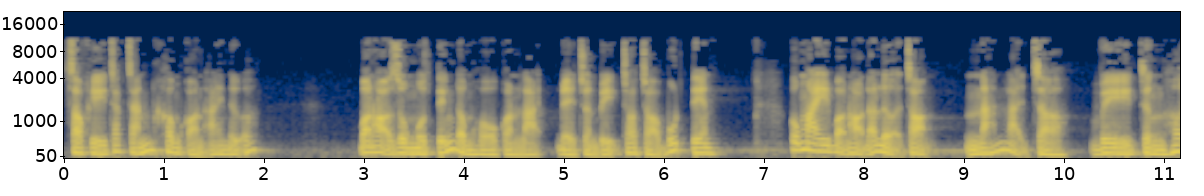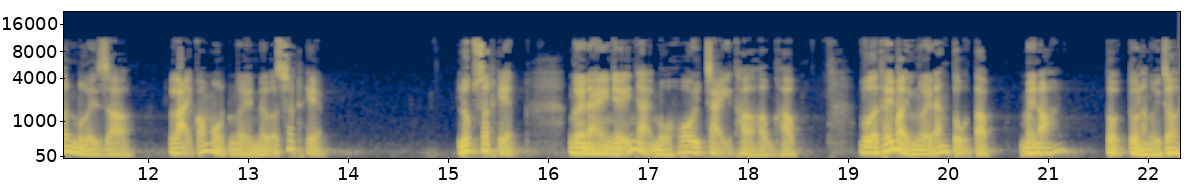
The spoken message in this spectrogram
Sau khi chắc chắn không còn ai nữa, Bọn họ dùng một tiếng đồng hồ còn lại để chuẩn bị cho trò bút tiên. Cũng may bọn họ đã lựa chọn nán lại chờ vì chừng hơn 10 giờ lại có một người nữa xuất hiện. Lúc xuất hiện, người này nhễ nhại mồ hôi chạy thở hồng hộc. Vừa thấy bảy người đang tụ tập mới nói tôi, tôi là người chơi.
